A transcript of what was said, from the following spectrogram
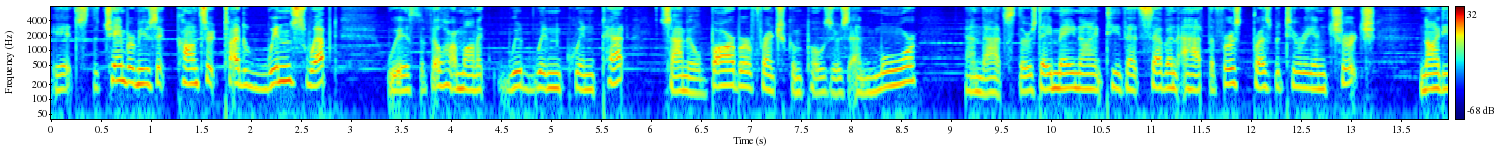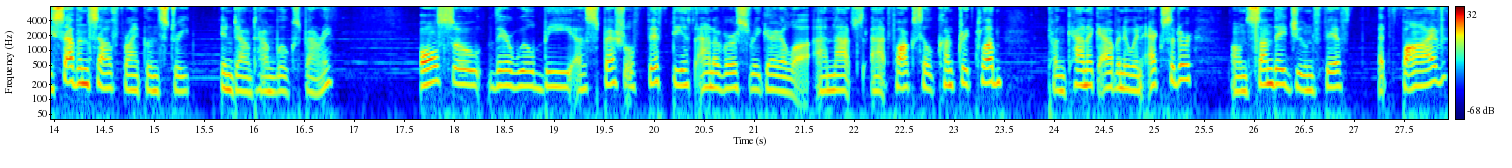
it's the chamber music concert titled Windswept with the Philharmonic Woodwind Quintet, Samuel Barber, French composers, and more. And that's Thursday, May 19th at 7 at the First Presbyterian Church, 97 South Franklin Street in downtown Wilkes-Barre. Also, there will be a special 50th anniversary gala, and that's at Fox Hill Country Club, Tunkhannock Avenue in Exeter, on Sunday, June 5th at 5.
